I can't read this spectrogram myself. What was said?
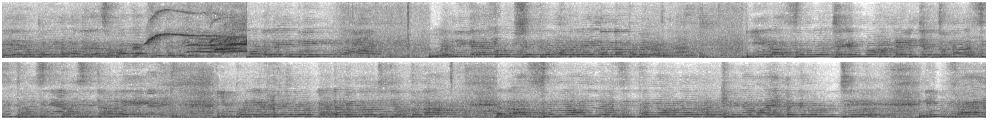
పేరు పేరున ముందుగా శుభాకాంక్షలు తెలియజేస్తున్నాను. మొదలైంది. ఎన్నికల కురుక్షేత్రం మొదలైందన్నప్పుడు ఈ రాష్ట్రంలో జగన్మోహన్ రెడ్డి చెప్తున్నాడు సిద్ధం సిద్ధం సిద్ధం అని. ఇప్పుడు ఎమ్మెల్యేలు గడ్డ మీద వచ్చి చెప్తున్నాం రాష్ట్రంలో అందరూ సిద్ధంగా ఉన్నారు. ముఖ్యంగా మా ఎమ్మెల్యేల నుంచి నీ ఫ్యాన్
